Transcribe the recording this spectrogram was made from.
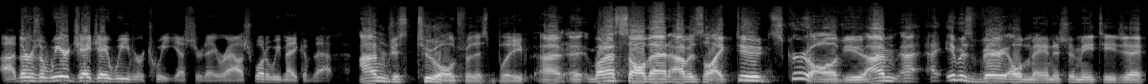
Uh, there was a weird JJ Weaver tweet yesterday, Roush. What do we make of that? I'm just too old for this bleep. Uh, uh, when I saw that, I was like, dude, screw all of you. I'm. I, I- it was very old manish of me, TJ,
